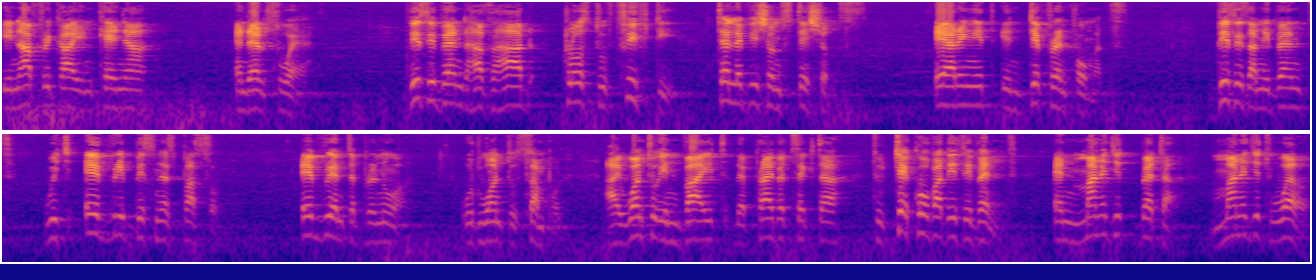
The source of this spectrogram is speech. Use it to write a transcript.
in Africa, in Kenya, and elsewhere. This event has had close to 50 television stations airing it in different formats. This is an event which every business person, every entrepreneur would want to sample. I want to invite the private sector to take over this event and manage it better, manage it well,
